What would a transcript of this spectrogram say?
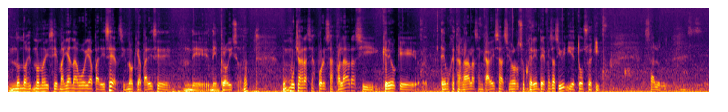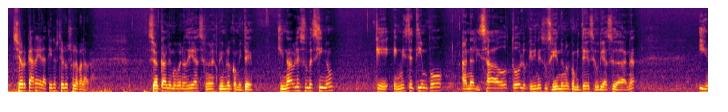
no nos, no nos, dice mañana voy a aparecer, sino que aparece de, de, improviso. ¿no? Muchas gracias por esas palabras y creo que tenemos que trasladarlas en cabeza al señor subgerente de Defensa Civil y de todo su equipo. Salud. Señor Carrera, tiene usted el uso de la palabra. Señor alcalde, muy buenos días, señores miembros del comité. Quien habla es un vecino que en este tiempo ha analizado todo lo que viene sucediendo en el Comité de Seguridad Ciudadana y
